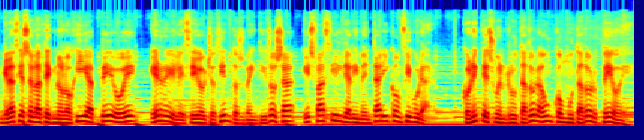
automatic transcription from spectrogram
Gracias a la tecnología PoE, RLC822A es fácil de alimentar y configurar Conecte su enrutador a un conmutador PoE.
